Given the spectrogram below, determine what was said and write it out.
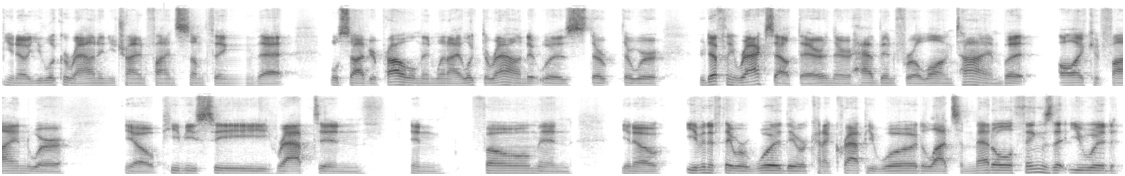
you know you look around and you try and find something that will solve your problem. And when i looked around it was there there were there are definitely racks out there and there have been for a long time but all i could find were you know pvc wrapped in in foam and you know even if they were wood they were kind of crappy wood lots of metal things that you would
